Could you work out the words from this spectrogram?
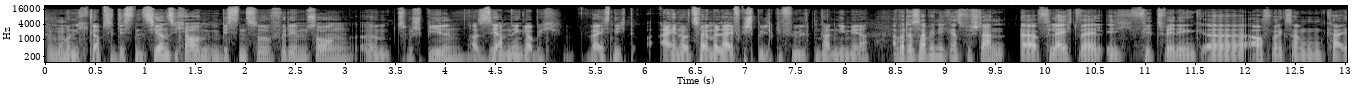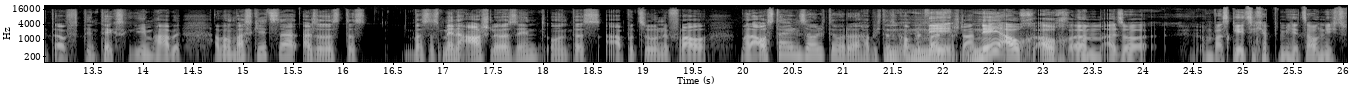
Und ich glaube, sie distanzieren sich auch ein bisschen so für den Song ähm, zum Spielen. Also sie haben den, glaube ich, weiß nicht, ein oder zweimal live gespielt gefühlt und dann nie mehr. aber das habe ich nicht ganz verstanden. Äh, vielleicht, weil ich viel zu wenig äh, Aufmerksamkeit auf den Text gegeben habe. Aber um was geht es da? Also, dass, dass, was das Männer Arschlöcher sind und dass ab und zu eine Frau mal austeilen sollte? Oder habe ich das komplett falsch nee, verstanden? Nee, auch, auch ähm, also um was geht's? Ich habe mich jetzt auch nicht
